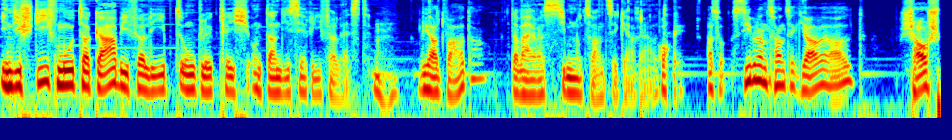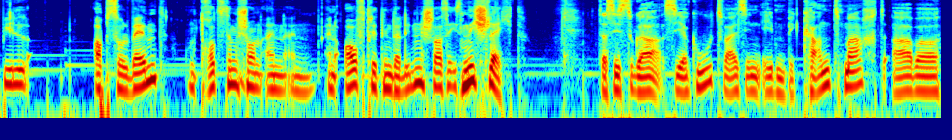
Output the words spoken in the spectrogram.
in die Stiefmutter Gabi verliebt, unglücklich, und dann die Serie verlässt. Wie alt war er da? Da war er 27 Jahre alt. Okay. Also 27 Jahre alt, Schauspielabsolvent und trotzdem schon ein, ein, ein Auftritt in der Lindenstraße ist nicht schlecht. Das ist sogar sehr gut, weil es ihn eben bekannt macht, aber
